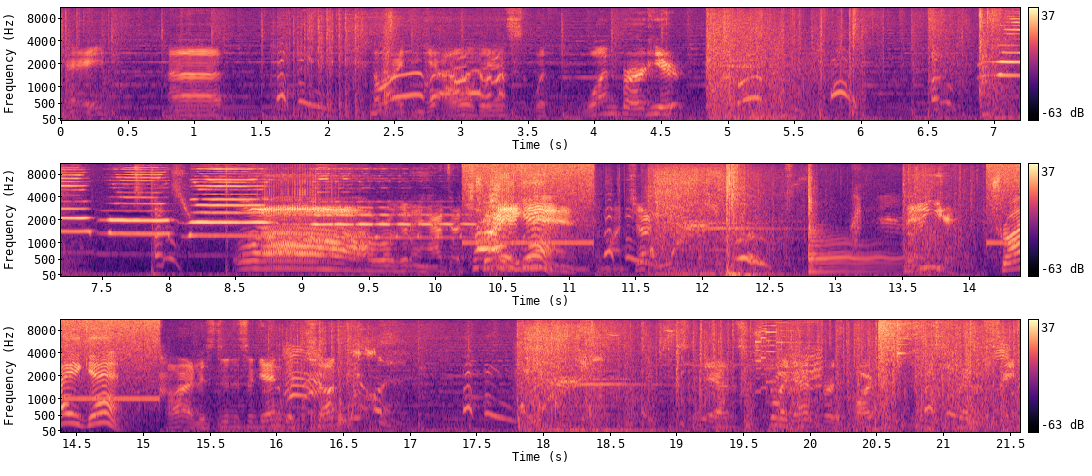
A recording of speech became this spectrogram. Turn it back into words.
Okay. Uh, I can get all of these with one bird here. Oh, we're gonna have to try, Try again. again. Come on, Chuck. Dang it. Try again. All right, let's do this again with Chuck. Yeah, let's destroy that first part. Go to the safe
